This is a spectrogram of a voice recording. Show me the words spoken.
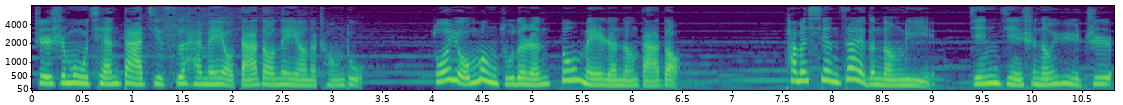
只是目前大祭司还没有达到那样的程度，所有梦族的人都没人能达到。他们现在的能力仅仅是能预知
